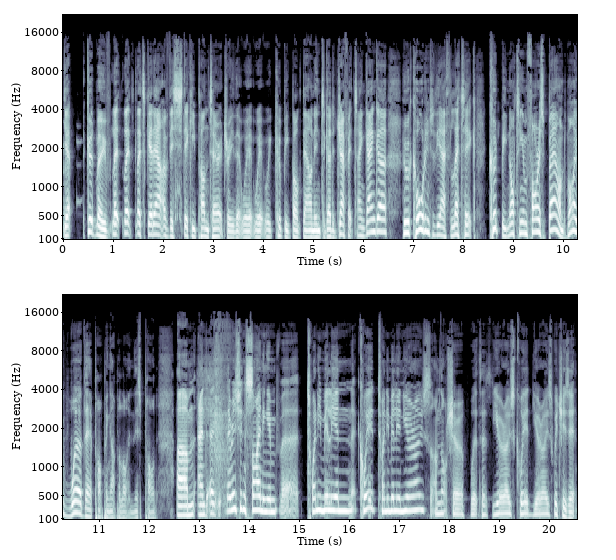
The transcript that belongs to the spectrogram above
yep, good move. Let let let's get out of this sticky pun territory that we we we could be bogged down in to go to Japhet Tanganga, who, according to the Athletic, could be Nottingham Forest bound. My word, they're popping up a lot in this pod. Um, and uh, they're interested in signing him uh, twenty million quid, twenty million euros. I'm not sure what the euros, quid, euros. Which is it?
